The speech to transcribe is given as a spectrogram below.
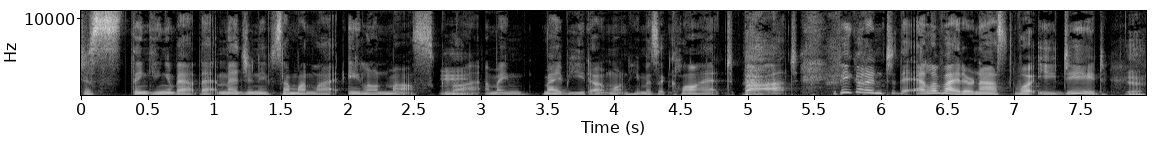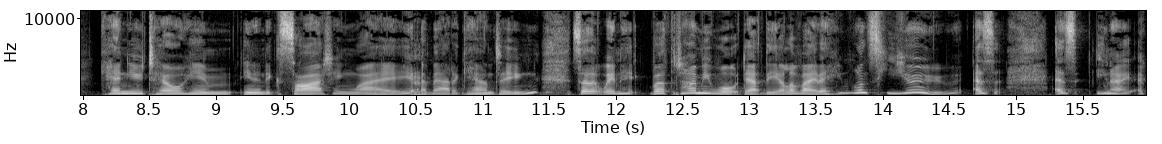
just thinking about that, imagine if someone like Elon Musk, Mm. right? I mean, maybe you don't want him as a client, but if he got into the elevator and asked what you did, Yeah. can you tell him in an exciting way Yeah. about accounting so that when he, by the time he walked out the elevator, he wants you as, as you know, a,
